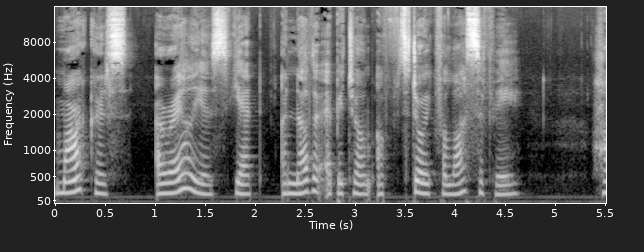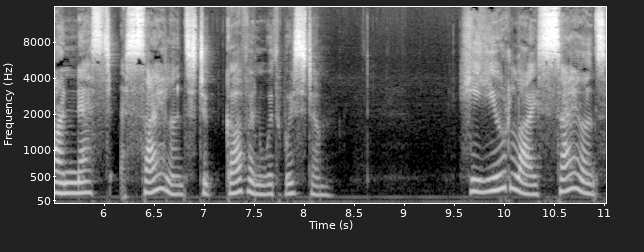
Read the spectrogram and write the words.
Marcus Aurelius, yet another epitome of Stoic philosophy, harnessed silence to govern with wisdom. he utilized silence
